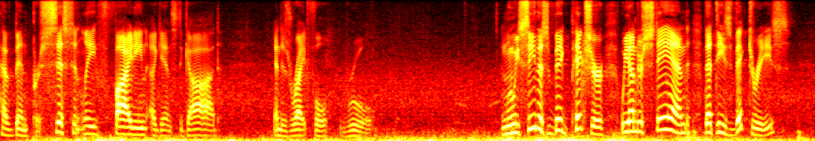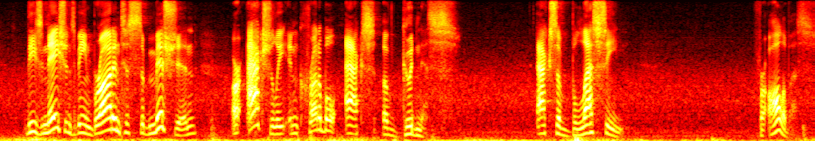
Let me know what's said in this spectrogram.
have been persistently fighting against God and his rightful rule. And when we see this big picture, we understand that these victories, these nations being brought into submission, are actually incredible acts of goodness, acts of blessing for all of us.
